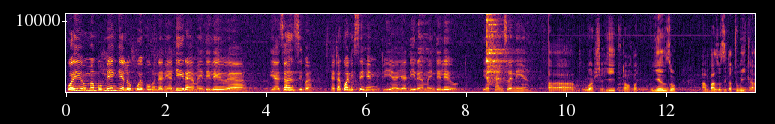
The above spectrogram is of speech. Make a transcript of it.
Kwa hiyo mambo mengi yaliyokuwepo ndani ya dira ya maendeleo ya ya Zanzibar yatakuwa ni sehemu pia ya dira ya maendeleo ya Tanzania. Uh, warsha hii tutawapa nyenzo ambazo zitatumika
